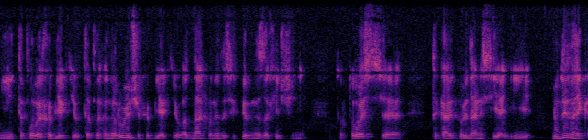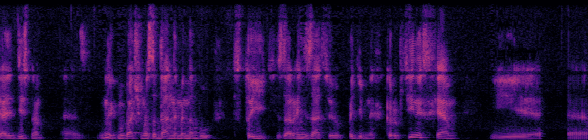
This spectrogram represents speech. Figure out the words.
і теплових об'єктів, теплогенеруючих об'єктів, однак вони до сих пір не захищені. Тобто, ось е, така відповідальність є. І людина, яка дійсно, е, ну як ми бачимо, за даними НАБУ, стоїть за організацією подібних корупційних схем і е,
